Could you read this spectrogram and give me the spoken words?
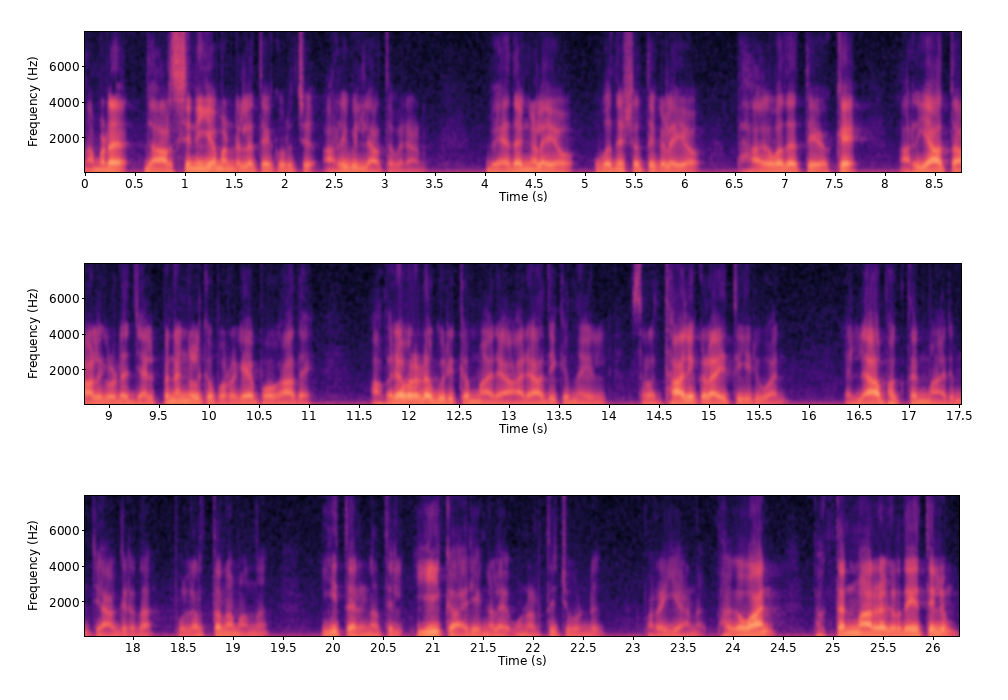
നമ്മുടെ ദാർശനിക മണ്ഡലത്തെക്കുറിച്ച് അറിവില്ലാത്തവരാണ്. വേദങ്ങളെയോ ഉപനിഷത്തുകളെയോ ഭാഗവതത്തെയൊക്കെ അറിയാത്ത ആളുകളുടെ ജൽപ്പനങ്ങൾക്ക് പുറകെ പോകാതെ അവരവരുടെ ഗുരുക്കന്മാരെ ആരാധിക്കുന്നതിൽ ശ്രദ്ധാലുക്കളായി തീരുവാൻ എല്ലാ ഭക്തന്മാരും ജാഗ്രത പുലർത്തണമെന്ന് ഈ തരുണത്തിൽ ഈ കാര്യങ്ങളെ ഉണർത്തിച്ചുകൊണ്ട് പറയുകയാണ്. ഭഗവാൻ ഭക്തന്മാരുടെ ഹൃദയത്തിലും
